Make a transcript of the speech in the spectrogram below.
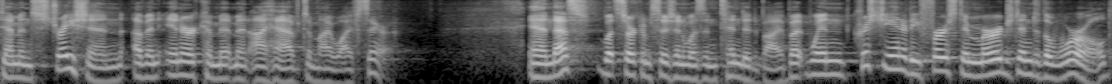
demonstration of an inner commitment I have to my wife, Sarah. And that's what circumcision was intended by. But when Christianity first emerged into the world,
